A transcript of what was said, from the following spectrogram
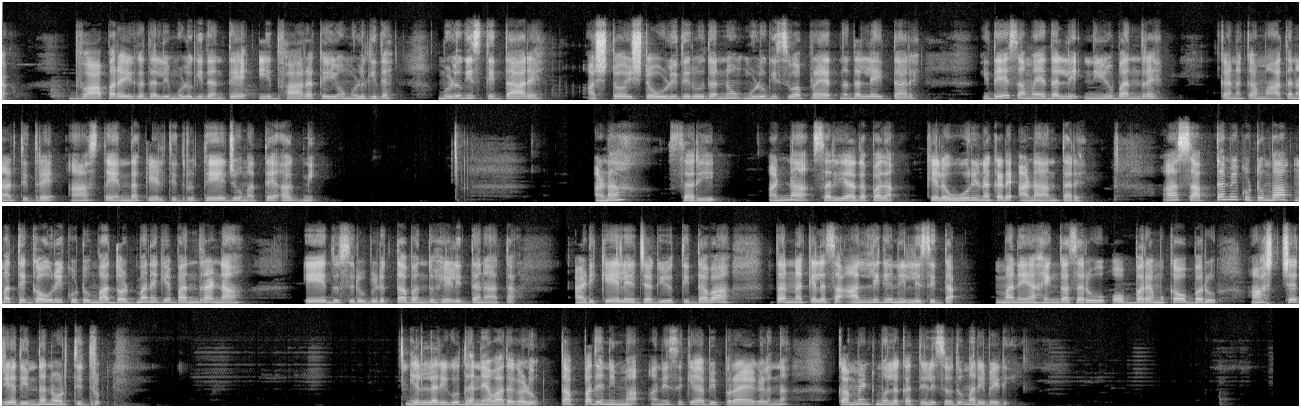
ದ್ವಾಪರ ಯುಗದಲ್ಲಿ ಮುಳುಗಿದಂತೆ ಈ ದ್ವಾರಕೆಯು ಮುಳುಗಿದೆ. ಮುಳುಗಿಸ್ತಿದ್ದಾರೆ. ಅಷ್ಟೋ ಇಷ್ಟೋ ಉಳಿದಿರುವುದನ್ನು ಮುಳುಗಿಸುವ ಪ್ರಯತ್ನದಲ್ಲೇ ಇದ್ದಾರೆ. ಇದೇ ಸಮಯದಲ್ಲಿ ನೀವು ಬಂದರೆ, ಕನಕ ಮಾತನಾಡ್ತಿದ್ರೆ ಆಸ್ತೆಯಿಂದ ಕೇಳ್ತಿದ್ರು ತೇಜು ಮತ್ತು ಅಗ್ನಿ. ಅಣ ಸರಿ, ಅಣ್ಣ ಸರಿಯಾದ ಪದ. ಕೆಲವು ಊರಿನ ಕಡೆ ಅಣ್ಣ ಅಂತಾರೆ. ಆ ಸಪ್ತಮಿ ಕುಟುಂಬ ಮತ್ತು ಗೌರಿ ಕುಟುಂಬ ದೊಡ್ಡ ಮನೆಗೆ ಬಂದ್ರಣ್ಣ ಏದುಸಿರು ಬಿಡುತ್ತಾ ಬಂದು ಹೇಳಿದ್ದನಾತ. ಅಡಿಕೆ ಎಲೆ ಜಗಿಯುತ್ತಿದ್ದವ ತನ್ನ ಕೆಲಸ ಅಲ್ಲಿಗೆ ನಿಲ್ಲಿಸಿದ್ದ. ಮನೆಯ ಹೆಂಗಸರು ಒಬ್ಬರ ಮುಖ ಒಬ್ಬರು ಆಶ್ಚರ್ಯದಿಂದ ನೋಡ್ತಿದ್ರು. ಎಲ್ಲರಿಗೂ ಧನ್ಯವಾದಗಳು. ತಪ್ಪದೆ ನಿಮ್ಮ ಅನಿಸಿಕೆ ಅಭಿಪ್ರಾಯಗಳನ್ನು ಕಮೆಂಟ್ ಮೂಲಕ ತಿಳಿಸೋದು ಮರಿಬೇಡಿ.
